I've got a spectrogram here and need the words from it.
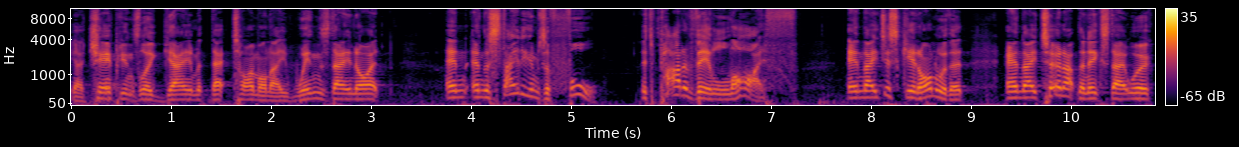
you know, Champions League game at that time on a Wednesday night. And, and the stadiums are full. It's part of their life. And they just get on with it. And they turn up the next day at work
